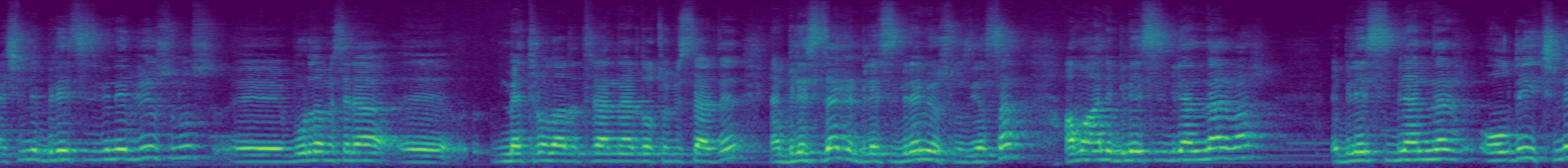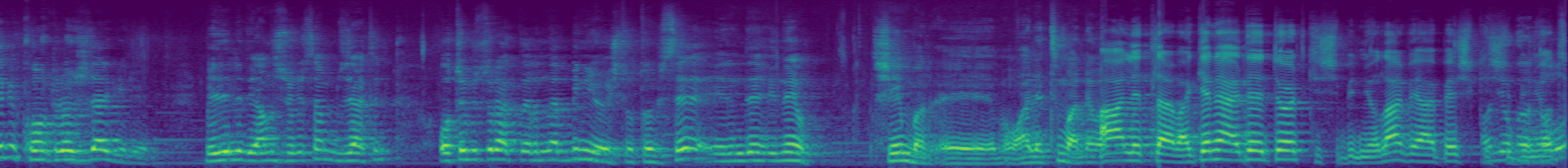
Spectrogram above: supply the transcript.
Ya şimdi biletsiz binebiliyorsunuz. Ee, burada mesela e, metrolarda, trenlerde, otobüslerde yani biletsiz derken biletsiz binemiyorsunuz yasak. Ama hani biletsiz bilenler var. E, biletsiz bilenler olduğu için de bir kontrolcüler geliyor. Belirli de yanlış söylüyorsam düzeltin. Otobüs duraklarında biniyor işte otobüse. Elinde ne şeyim var, e, aletim var ne var? Aletler var. Genelde 4 kişi biniyorlar veya 5 Hadi kişi kadar biniyor. kalabalık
